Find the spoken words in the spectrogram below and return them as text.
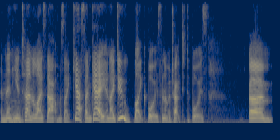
And then he mm. internalized that and was like yes i'm gay and i do like boys and i'm attracted to boys. Um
